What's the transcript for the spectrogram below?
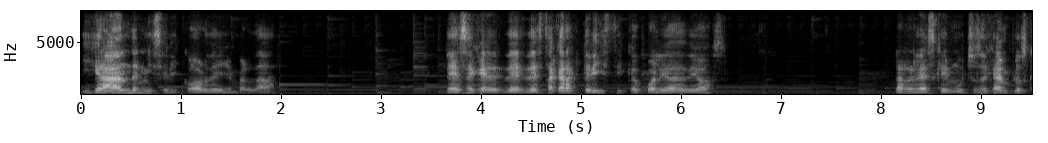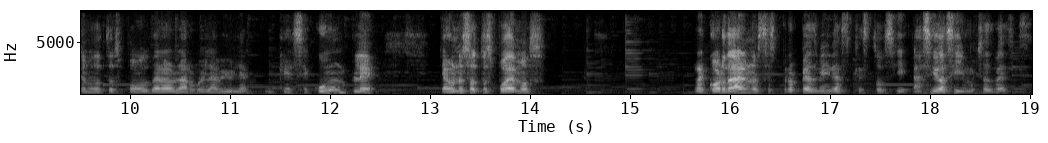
y grande en misericordia y en verdad. De, ese, de, esta característica o cualidad de Dios, la realidad es que hay muchos ejemplos que nosotros podemos ver a lo largo de la Biblia en que se cumple y aún nosotros podemos recordar en nuestras propias vidas que esto sí ha sido así muchas veces.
